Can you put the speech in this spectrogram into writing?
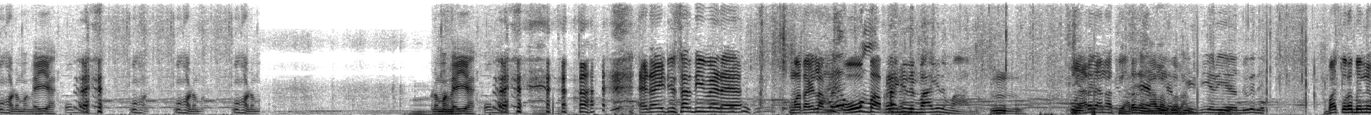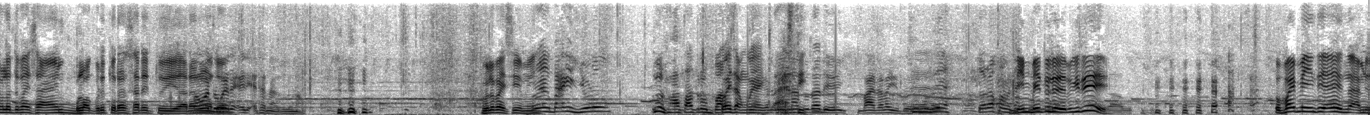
ও হড় মান এইয়া ও হড় ও হড় ও হড় মান এইয়া এটা ইডিও স্যার দিবে রে মাথা গেলাম ও বাপ রে বাকি দে মাল তুই আরে জানা তুই আরে জানা আলাদা আলাদা। ইয়ে ইয়ে দুগে দে ভাই তোরা বেলে বলতে ভাই সাই ব্লগ করে তোরা সারে তুই আর বাবা না তোমার এটা না গুলো না বলে পাইছি আমি বাকি ইউরো তোর হাত হাত কই যাম কই আসছি। তোরা কোন টিম বেতুলে দেবে কি রে ও ভাই মেই দে আমি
